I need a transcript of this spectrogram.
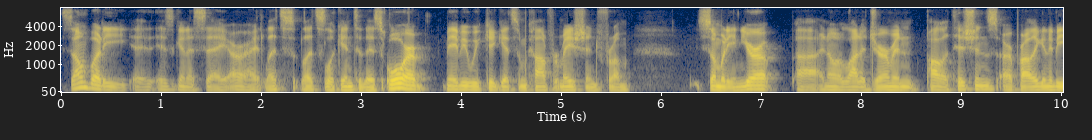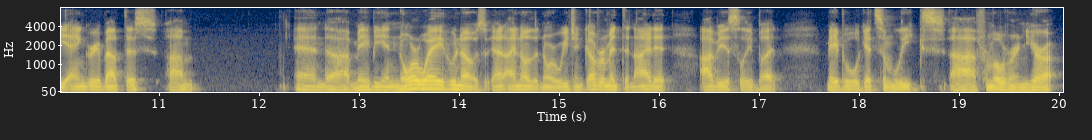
somebody is going to say, "All right, let's let's look into this," or maybe we could get some confirmation from somebody in Europe. Uh, I know a lot of German politicians are probably going to be angry about this, um, and uh, maybe in Norway, who knows? I know the Norwegian government denied it, obviously, but maybe we'll get some leaks uh, from over in Europe.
